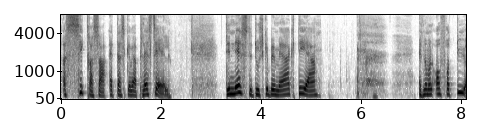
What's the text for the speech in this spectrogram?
at sikre sig, at der skal være plads til alle. Det næste, du skal bemærke, det er, at når man offrer dyr,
